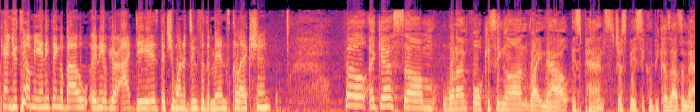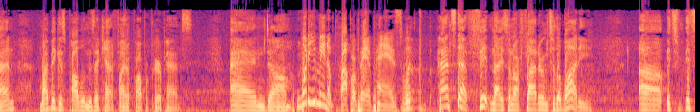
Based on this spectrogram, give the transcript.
Can you tell me anything about any of your ideas that you want to do for the men's collection? Well, I guess um, what I'm focusing on right now is pants, just basically because as a man, my biggest problem is I can't find a proper pair of pants. And um, What do you mean a proper pair of pants? What pants that fit nice and are flattering to the body. Uh, it's it's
